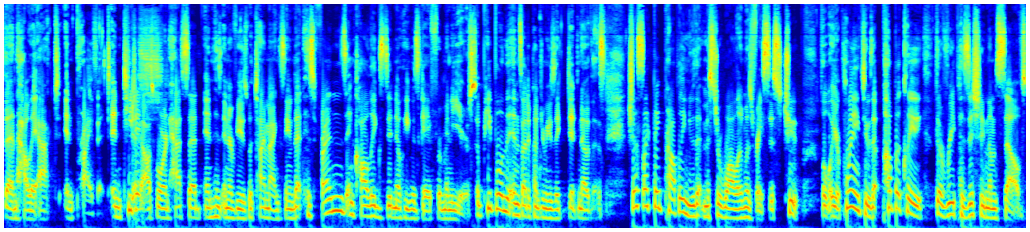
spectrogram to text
than how they act in private. And TJ yes. Osborne has said in his interviews with Time Magazine that his friends and colleagues did know he was gay for many years. So people in the inside of country music did know this, just like they probably knew that Mr. Wallen was racist too. But what you're pointing to is that publicly they're repositioning themselves.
